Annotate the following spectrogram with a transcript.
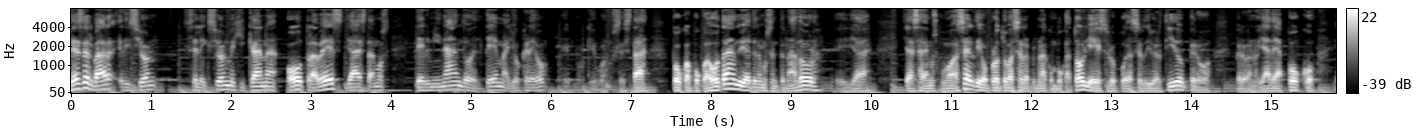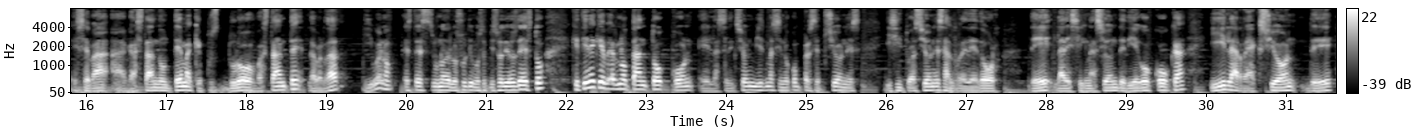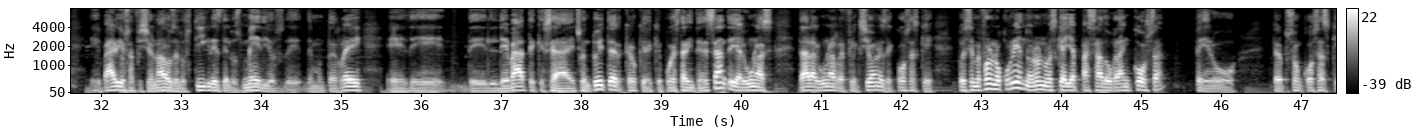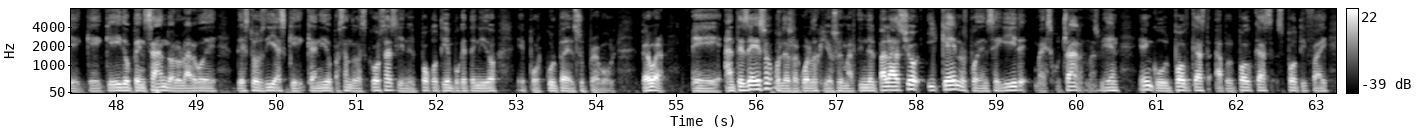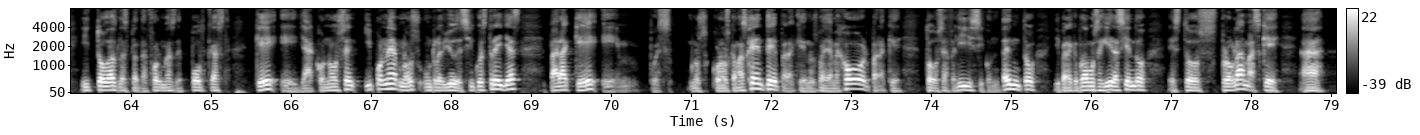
Desde el bar, edición Selección Mexicana, otra vez. Ya estamos terminando el tema, yo creo, eh, porque bueno, se está poco a poco agotando, ya tenemos entrenador, eh, ya, ya sabemos cómo va a ser, digo, pronto va a ser la primera convocatoria y eso lo puede hacer divertido, pero, pero bueno, ya de a poco eh, se va gastando un tema que pues duró bastante, la verdad, y bueno, este es uno de los últimos episodios de esto, que tiene que ver no tanto con eh, la selección misma, sino con percepciones y situaciones alrededor de la designación de Diego Coca y la reacción de eh, varios aficionados de los Tigres, de los medios de, Monterrey, eh, del debate que se ha hecho en Twitter. Creo que, que, puede estar interesante y algunas, dar algunas reflexiones de cosas que pues se me fueron ocurriendo, ¿no? No es que haya pasado gran cosa, pero pero son cosas que, he ido pensando a lo largo de, estos días que, han ido pasando las cosas y en el poco tiempo que he tenido eh, por culpa del Super Bowl. Pero bueno, eh, antes de eso, pues les recuerdo que yo soy Martín del Palacio y que nos pueden seguir, a escuchar más bien, en Google Podcast, Apple Podcast, Spotify y todas las plataformas de podcast que eh, ya conocen y ponernos un review de cinco estrellas para que, pues, nos conozca más gente, para que nos vaya mejor, para que todo sea feliz y contento y para que podamos seguir haciendo estos programas que a,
